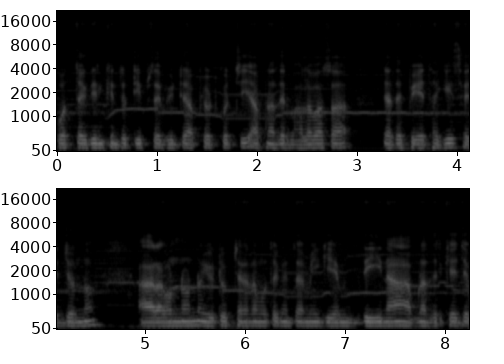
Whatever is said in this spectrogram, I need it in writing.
প্রত্যেক দিন কিন্তু টিপসের ভিডিও আপলোড করছি আপনাদের ভালোবাসা যাতে পেয়ে থাকি সেই জন্য। আর অন্য অন্য ইউটিউব চ্যানেলের মতো কিন্তু আমি গেম দিই না। আপনাদেরকে যে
